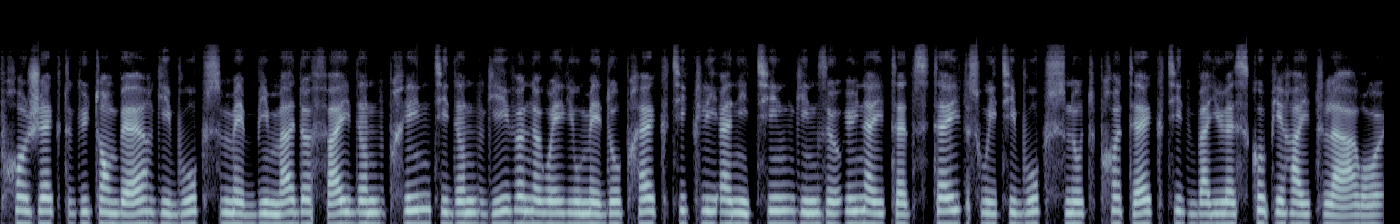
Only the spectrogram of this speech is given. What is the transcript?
Project Gutenberg ebooks may be modified and printed and given away. You may do practically anything in the United States with ebooks not protected by US copyright law.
